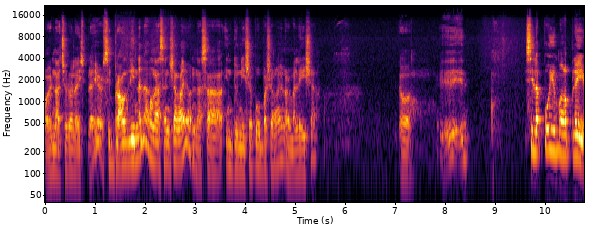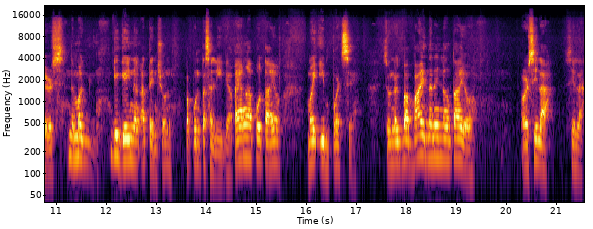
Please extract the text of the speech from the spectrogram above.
Or naturalized players. Si Brownlee na lang, nasan siya ngayon? Nasa Indonesia po ba siya ngayon? Or Malaysia? Oh, sila po yung mga players na mag-gain ng attention papunta sa liga. Kaya nga po tayo may imports eh. So nagbabayad na rin lang tayo or sila, sila,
